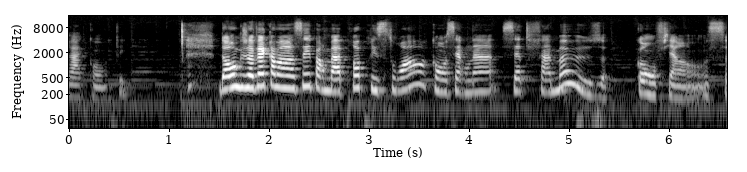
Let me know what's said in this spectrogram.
raconter. Donc, je vais commencer par ma propre histoire concernant cette fameuse confiance.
